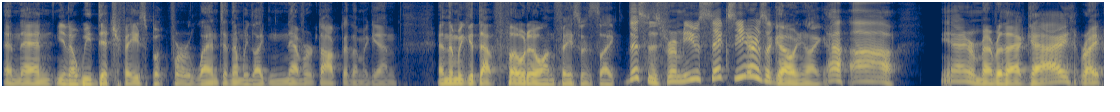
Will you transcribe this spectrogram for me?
and then you know we ditch Facebook for Lent and then we like never talk to them again. And then we get that photo on Facebook. It's like, this is from you six years ago. And you're like, ah, yeah, I remember that guy. Right.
